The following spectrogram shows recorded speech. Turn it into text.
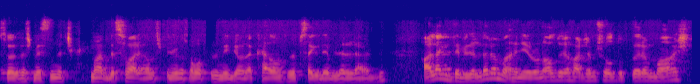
sözleşmesinde çıkış maddesi var yanlış bilmiyorsam 30 milyona. Calvin Phillips'e gidebilirlerdi. Hala gidebilirler ama hani Ronaldo'ya harcamış oldukları maaş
